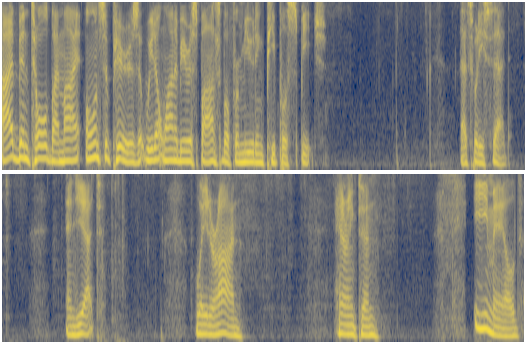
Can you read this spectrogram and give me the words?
I've been told by my own superiors that we don't want to be responsible for muting people's speech. That's what he said. And yet, later on, Harrington emailed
